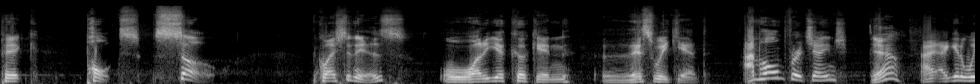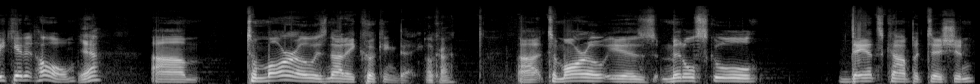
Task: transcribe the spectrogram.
pick Polks. So, the question is, what are you cooking this weekend? I'm home for a change. Yeah. I, I get a weekend at home. Yeah. Um, tomorrow is not a cooking day. Okay. Uh, tomorrow is middle school dance competition.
